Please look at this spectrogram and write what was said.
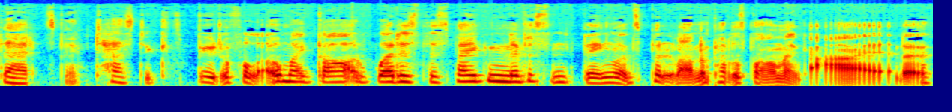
that, it's fantastic, it's beautiful. Oh my god, what is this magnificent thing? Let's put it on a pedestal. Oh my god.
